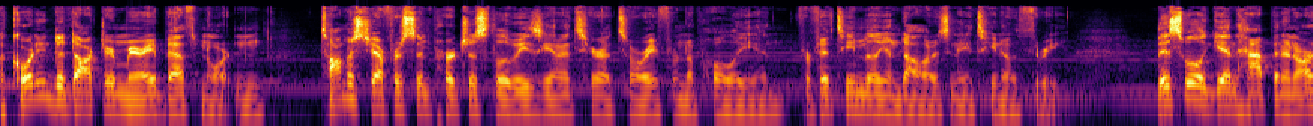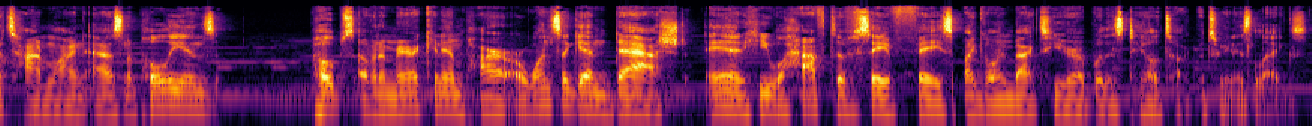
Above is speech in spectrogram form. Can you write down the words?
According to Dr. Mary Beth Norton, Thomas Jefferson purchased Louisiana Territory from Napoleon for $15 million in 1803. This will again happen in our timeline as Napoleon's hopes of an American empire are once again dashed, and he will have to save face by going back to Europe with his tail tucked between his legs.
